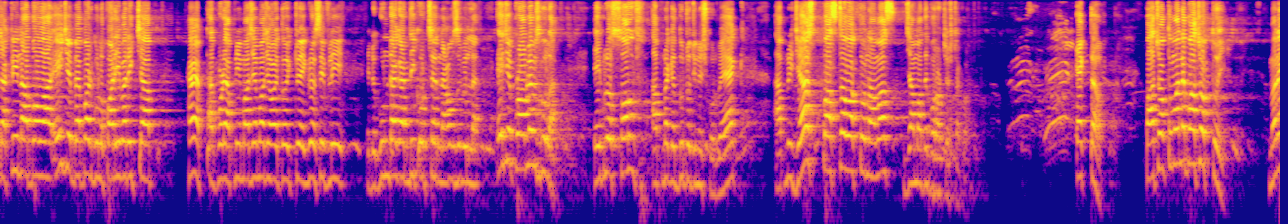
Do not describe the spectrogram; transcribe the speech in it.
চাকরি না পাওয়া, এই যে ব্যাপারগুলো, পারিবারিক চাপ হ্যাঁ তারপরে আপনি মাঝে মাঝে হয়তো একটু এগ্রেসিভলি একটু গুন্ডাগার্দি করছেন, নাউজুবিল্লাহ। এই যে প্রবলেমসগুলো এগুলো সলভ আপনাকে দুটো জিনিস করবে। এক, আপনি জাস্ট পাঁচটা ওয়াক্ত নামাজ জামাতে পড়ার চেষ্টা করেন। একটা, পাঁচ অক্ত মানে পাঁচ অক্তই মানে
